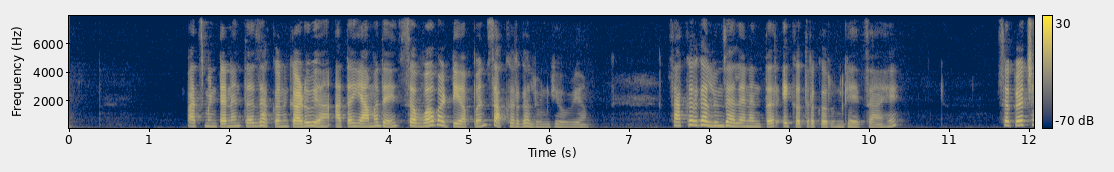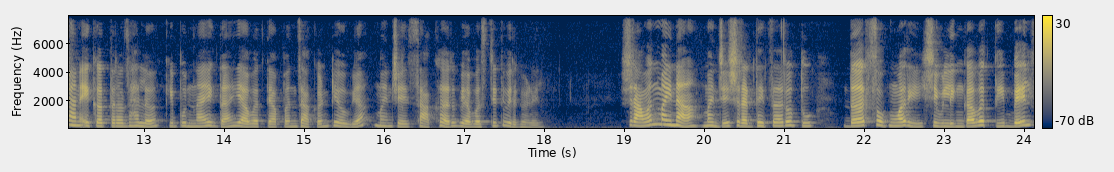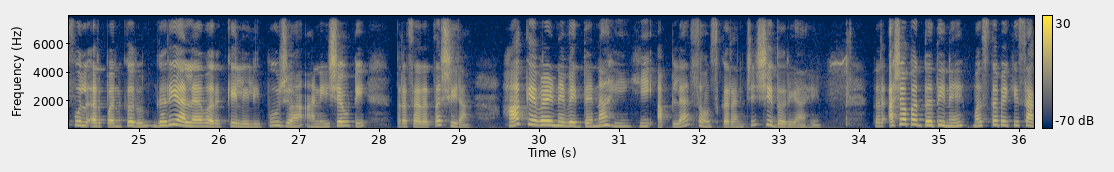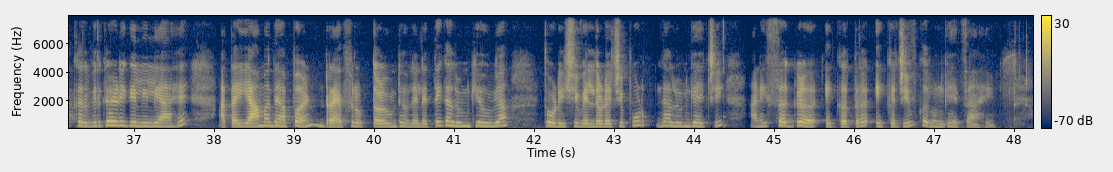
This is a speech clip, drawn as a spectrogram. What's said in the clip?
पाच मिनटानंतर झाकण काढूया. आता यामध्ये सव्वा वाटी आपण साखर घालून घेऊया. साखर घालून झाल्यानंतर एकत्र करून घ्यायचं आहे. सगळं छान एकत्र झालं की पुन्हा एकदा यावरती आपण झाकण ठेवूया. म्हणजे साखर व्यवस्थित विरघळेल. श्रावण महिना म्हणजे श्रद्धेचा ऋतू. दर सोमवारी शिवलिंगावरती बेलफूल अर्पण करून घरी आल्यावर केलेली पूजा आणि शेवटी प्रसादाचा शिरा. हा केवळ नैवेद्य नाही ही आपल्या संस्कारांची शिदोरी आहे. तर अशा पद्धतीने मस्तपैकी साखर विरघळली गेलेली आहे. आता यामध्ये आपण ड्रायफ्रूट तळून ठेवलेले ते घालून घेऊया. थोडीशी वेलदोड्याची पूड घालून घ्यायची आणि सगळं एकत्र एकजीव करून घ्यायचं आहे.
